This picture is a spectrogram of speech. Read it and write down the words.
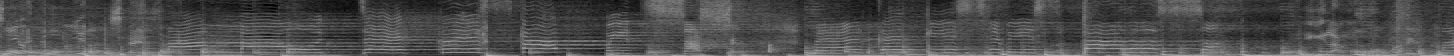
sekop Mama utek kriska pizzas Mereka kisah bis palasa Ini lagu apa nih?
